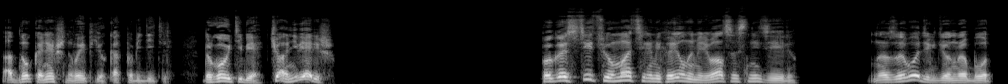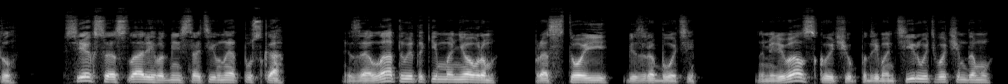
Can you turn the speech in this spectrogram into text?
Одну, конечно, выпью, как победитель, другую тебе. Чё, не веришь? Погостить у матери Михаил намеревался с неделю. На заводе, где он работал, всех сослали в административные отпуска, залатывая таким маневром простой и безработе. Намеревался кое-что подремонтировать в отчим дому,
